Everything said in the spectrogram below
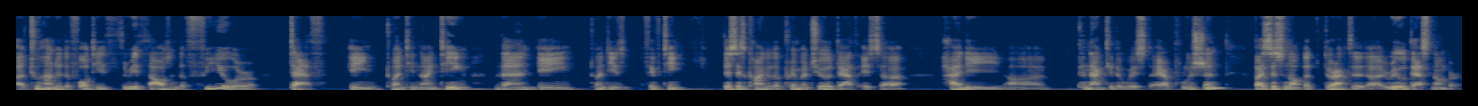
uh, 243,000 fewer deaths in 2019 than in 2015. This is kind of the premature death is uh, highly uh, connected with air pollution, but this is not the direct uh, real death number.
